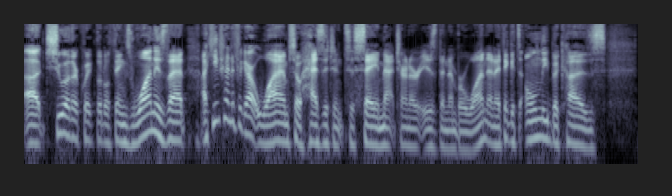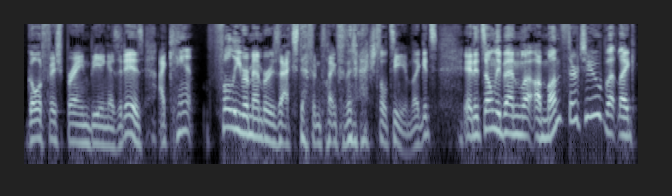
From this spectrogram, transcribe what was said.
Uh, two other quick little things. One is that I keep trying to figure out why I'm so hesitant to say Matt Turner is the number one. And I think it's only because goldfish brain being as it is, I can't fully remember Zach Steffen playing for the national team. Like it's it, it's only been a month or two, but like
